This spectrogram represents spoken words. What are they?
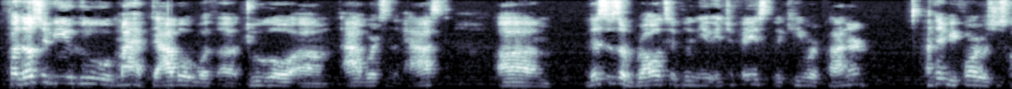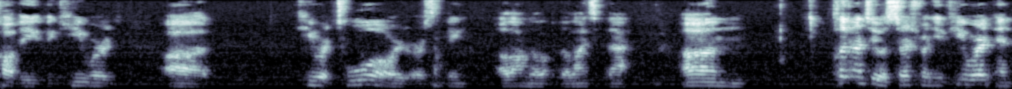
for those of you who might have dabbled with uh, Google um, AdWords in the past, um, this is a relatively new interface, the Keyword Planner. I think before it was just called the, the Keyword uh, Keyword Tool or, or something along the, the lines of that. Um, click onto a search for a new keyword, and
